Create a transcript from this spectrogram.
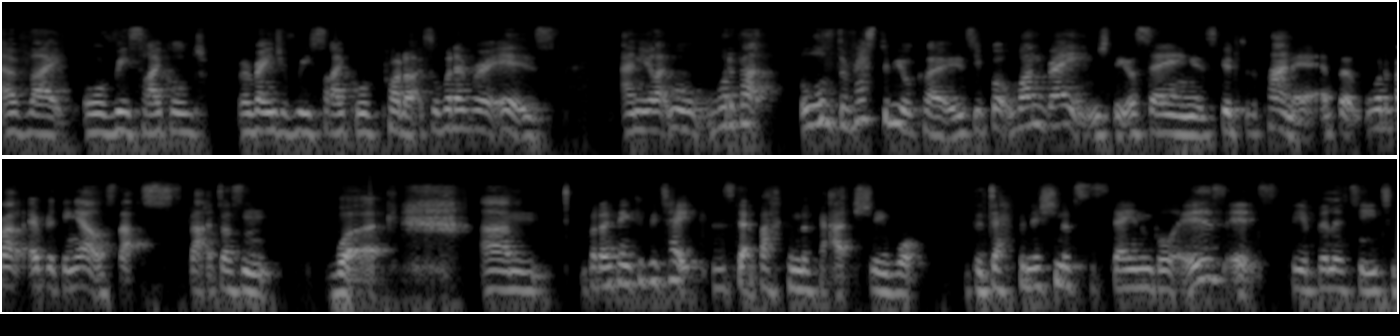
of like or recycled a range of recycled products or whatever it is and you're like well what about all the rest of your clothes? You've got one range that you're saying is good for the planet but what about everything else? That's that doesn't work. Um, but i think if we take a step back and look at actually what the definition of sustainable is it's the ability to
